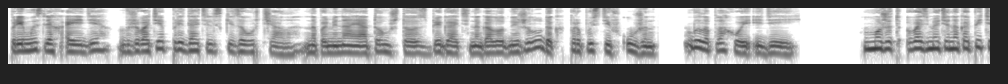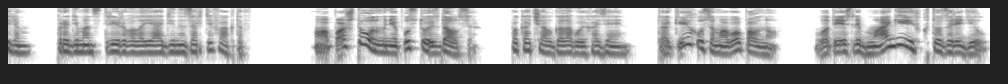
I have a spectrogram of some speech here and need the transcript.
При мыслях о еде в животе предательски заурчало, напоминая о том, что сбегать на голодный желудок, пропустив ужин, было плохой идеей. «Может, возьмете накопителем?» — продемонстрировала я один из артефактов. «А по что он мне пустой сдался?» — покачал головой хозяин. «Таких у самого полно. Вот если б магии их кто зарядил,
